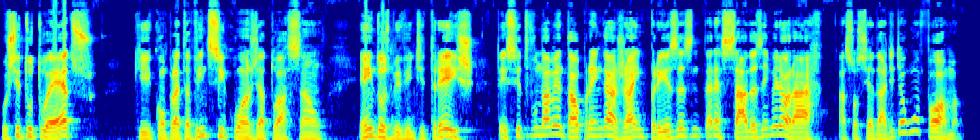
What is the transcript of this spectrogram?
O Instituto Etos, que completa 25 anos de atuação em 2023, tem sido fundamental para engajar empresas interessadas em melhorar a sociedade de alguma forma.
